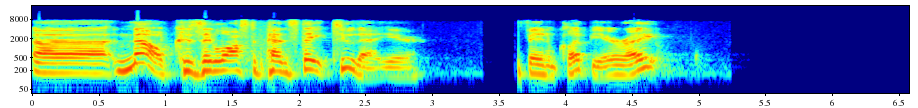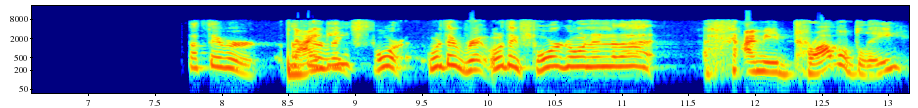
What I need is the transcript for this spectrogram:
Uh, no, because they lost to Penn State too that year. Phantom clip year, right? I thought they were I thought they were 90? ranked four. Were they were they four going into that? I mean, probably,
